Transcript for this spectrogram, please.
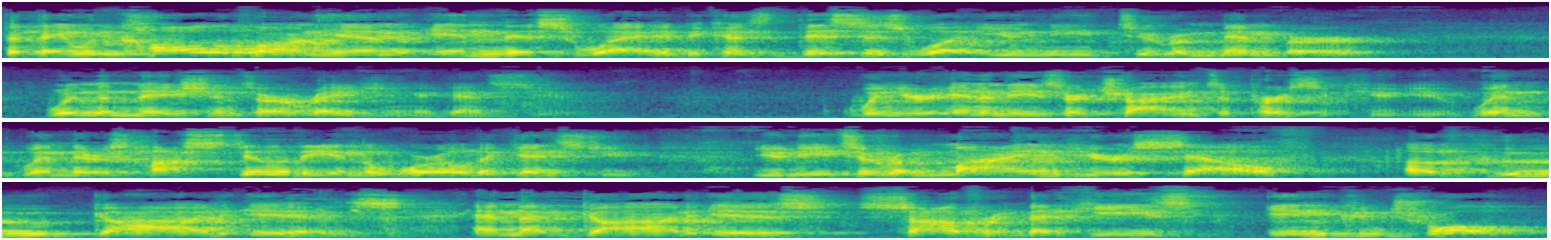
that they would call upon him in this way because this is what you need to remember when the nations are raging against you, when your enemies are trying to persecute you, when, when there's hostility in the world against you. You need to remind yourself of who God is and that God is sovereign, that He's in control.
